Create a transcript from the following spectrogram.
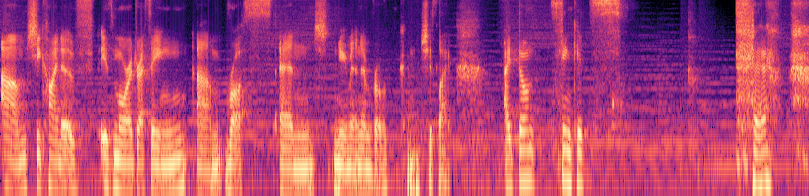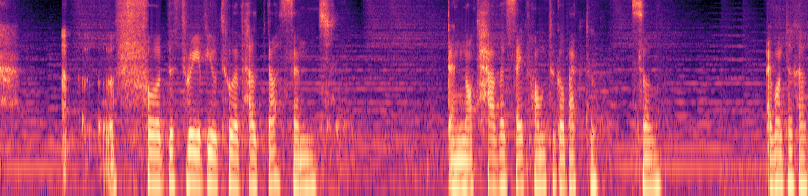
Um, she kind of is more addressing um, Ross and Newman and Rook, and she's like, "I don't think it's fair." uh, For the three of you to have helped us and then not have a safe home to go back to. So I want to help.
